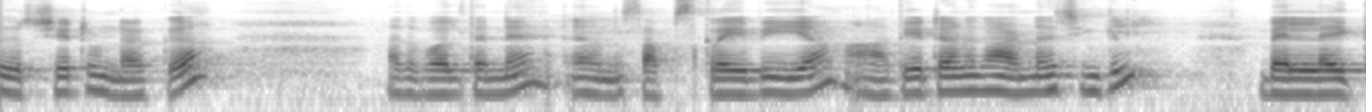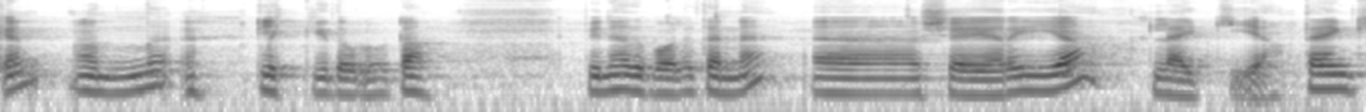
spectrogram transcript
തീർച്ചയായിട്ടും ഉണ്ടാക്കുക. അതുപോലെ തന്നെ ഒന്ന് സബ്സ്ക്രൈബ് ചെയ്യുക. ആദ്യമായിട്ടാണ് കാണുന്നത് വെച്ചെങ്കിൽ ബെല്ലൈക്കൺ ഒന്ന് ക്ലിക്ക് ചെയ്തോളൂ കേട്ടോ. പിന്നെ അതുപോലെ തന്നെ ഷെയർ ചെയ്യുക ലൈക്ക് ചെയ്യുക. താങ്ക്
